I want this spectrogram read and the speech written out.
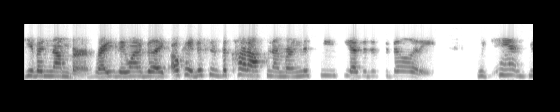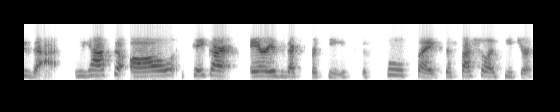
give a number, right? They want to be like, okay, this is the cutoff number, and this means he has a disability. We can't do that. We have to all take our areas of expertise, the school psych, the special ed teacher.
